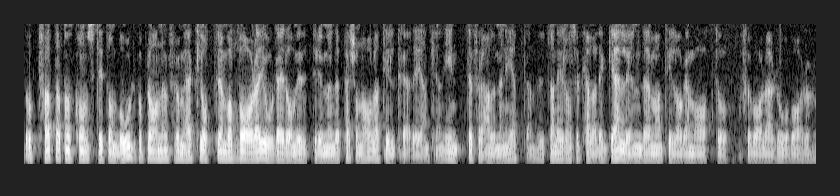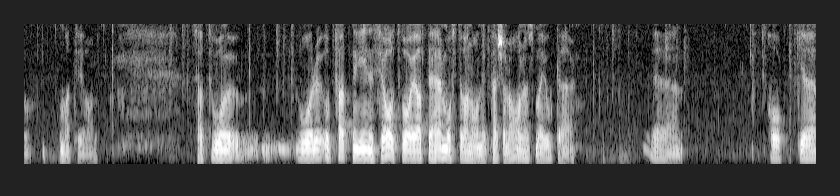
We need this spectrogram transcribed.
uppfattat något konstigt ombord på planen för de här klottren var bara gjorda i de utrymmen där personal har tillträde egentligen, inte för allmänheten utan i de så kallade gallyn där man tillagar mat och förvarar råvaror och, och material. Så att vår, vår uppfattning initialt var ju att det här måste vara någon i personalen som har gjort det här. Eh, och eh,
